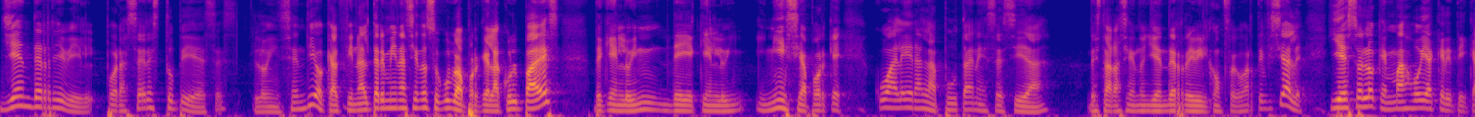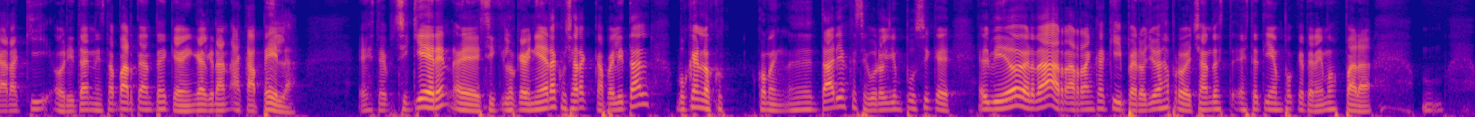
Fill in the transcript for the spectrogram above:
gender reveal por hacer estupideces lo incendió, que al final termina siendo su culpa, porque la culpa es de quien lo, de quien lo inicia, porque ¿cuál era la puta necesidad de estar haciendo un gender reveal con fuegos artificiales? Y eso es lo que más voy a criticar aquí, ahorita en esta parte, antes de que venga el gran acapela. Este, si quieren, eh, si lo que venía era escuchar acapela y tal, busquen los comentarios que seguro alguien puso y que el video de verdad arranca aquí, pero yo es aprovechando este, este tiempo que tenemos para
